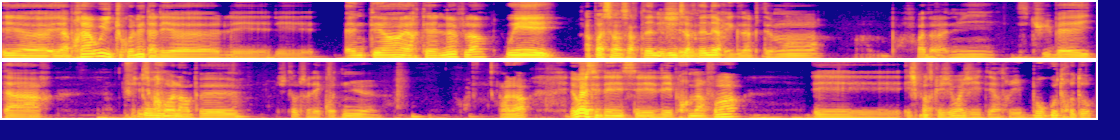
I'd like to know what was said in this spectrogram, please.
Et, euh, et après, oui, tu connais, t'as les, euh, les, les NT1, RTL9, là. Oui. À passer un certain, une Chez- certaine heure. Exactement. Parfois dans la nuit, si tu veilles tard, tu, tombes. scrolles un peu, tu tombes sur des contenus. Voilà. Et ouais, c'était c'est les premières fois. Et, et je pense que j'ai ouais, j'ai été introduit beaucoup trop tôt.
